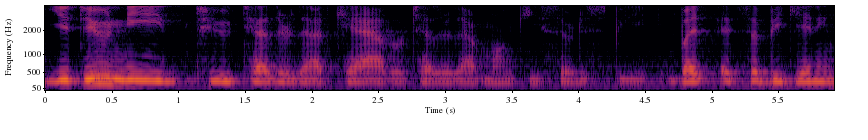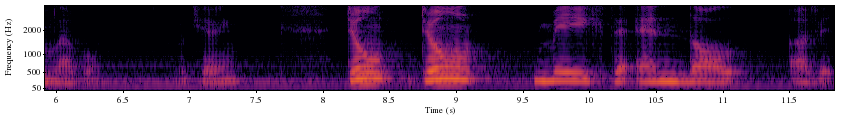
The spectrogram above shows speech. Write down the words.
you do need to tether that cat or tether that monkey, so to speak, but it's a beginning level. Okay, don't don't make the end all of it.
